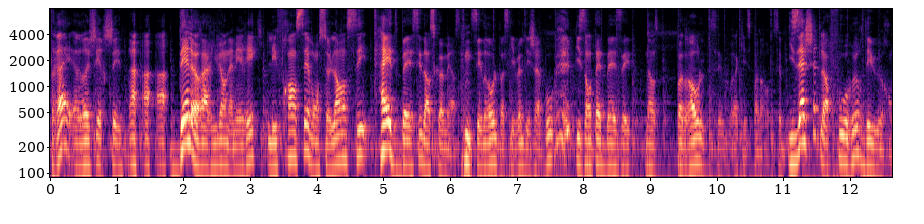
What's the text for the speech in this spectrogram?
très recherché. Dès leur arrivée en Amérique, les Français vont se lancer tête baissée dans ce commerce. C'est drôle parce qu'ils veulent des chapeaux, puis ils sont tête baissée. Non, c'est pas drôle. Ok, c'est pas drôle. Ils achètent leur fourrure des Hurons,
